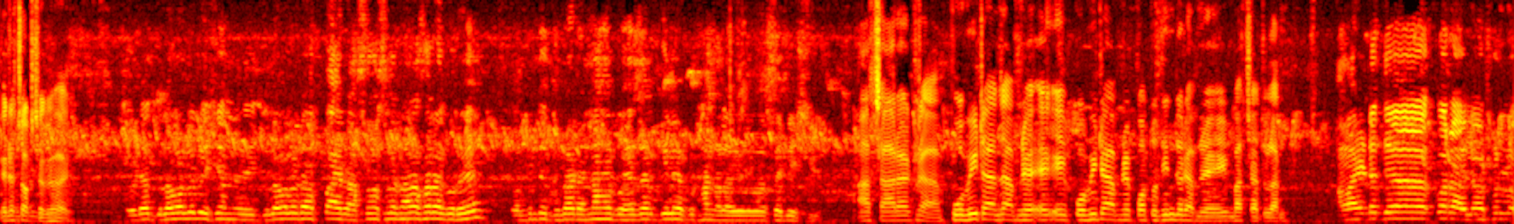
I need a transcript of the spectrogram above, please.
এটা চকচকে হয়। ওইটা ধুলা বালু বেশি ধুলা বালুটা পায়ের আসলে নাড়াচাড়া করে ওর মধ্যে ধুলাটা না হয় হাজার গেলে একটু ঠান্ডা লাগে বেশি। আচ্ছা আর একটা পভিটা যে আপনি এই- পভিটা আপনি কতদিন ধরে আপনি এই বাচ্চা তোলান? আমার এটা দেওয়া করা হলো ষোলো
